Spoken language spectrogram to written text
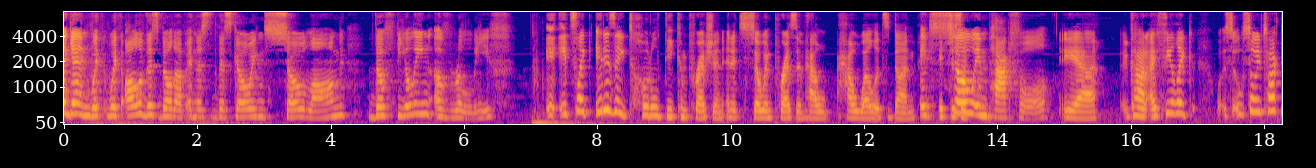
again with with all of this build up and this this going so long, the feeling of relief. It, it's like it is a total decompression and it's so impressive how how well it's done. It's, It's so impactful. Yeah. God, I feel like so so we've talked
